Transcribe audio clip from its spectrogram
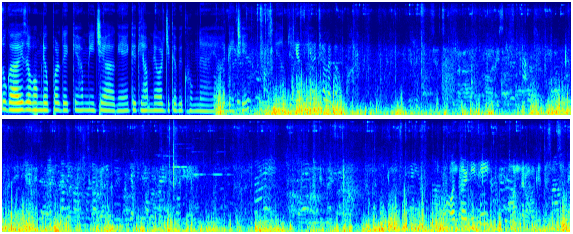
सो so गाइस अब हमने ऊपर देख के हम नीचे आ गए हैं क्योंकि हमने और जगह भी घूमना है यहाँ नीचे, इसलिए हम जल्दी कैसे क्या अच्छा लगा? बहुत गर्दी थी अंदर वहाँ के चश्मा छीना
